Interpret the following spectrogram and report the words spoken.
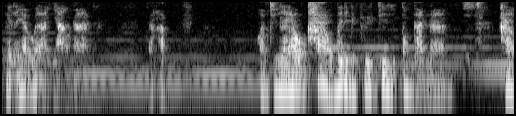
เป็นระยะเวลายาวนาน นะครับ ความจริงแล้วข้าวไม่ได้เป็นพืชที่ต้องการน้ำข้าว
